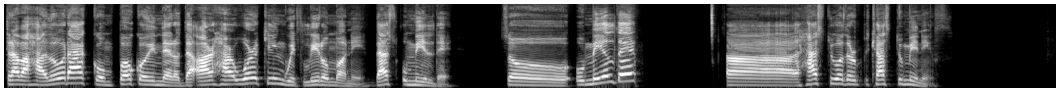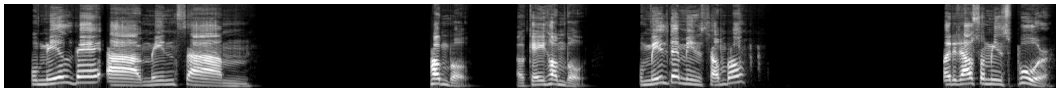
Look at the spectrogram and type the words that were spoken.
Trabajadora con poco dinero, that are hardworking with little money. That's humilde. So humilde uh, has two other has two meanings. Humilde uh, means um, humble. Okay, humble. Humilde means humble, but it also means poor.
